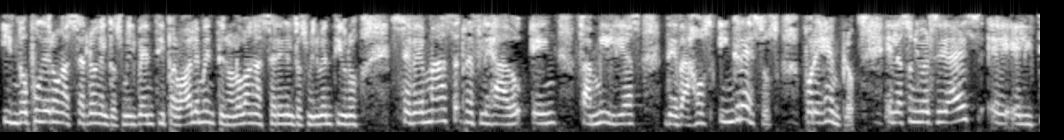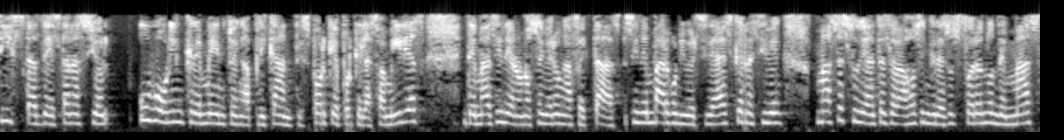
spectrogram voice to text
y no pudieron hacerlo en el 2020 y probablemente no lo van a hacer en el 2021, se ve más reflejado en familias de bajos ingresos. Por ejemplo, en las universidades eh, elitistas de esta nación hubo un incremento en aplicantes. ¿Por qué? Porque las familias de más dinero no se vieron afectadas. Sin embargo, universidades que reciben más estudiantes de bajos ingresos fueron donde más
